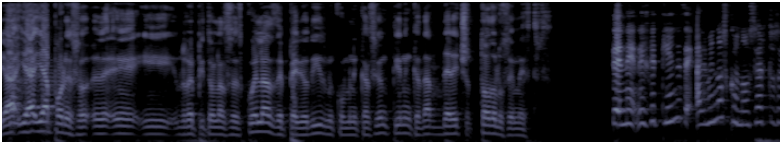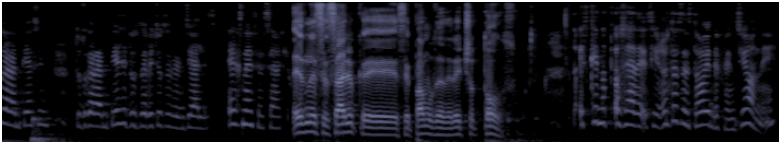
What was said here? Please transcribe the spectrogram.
Ya, ya, ya por eso, eh, eh, y repito, las escuelas de periodismo y comunicación tienen que dar derecho todos los semestres. Es que tienes de- al menos conocer tus garantías, tus garantías y tus derechos esenciales. Es necesario. Es necesario que sepamos de derecho todos. Es que no, o sea, de- si no estás en estado de indefensión, ¿eh?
